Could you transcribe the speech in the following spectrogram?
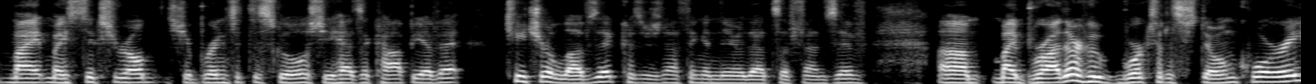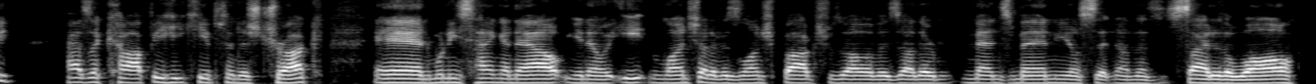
my my six year old, she brings it to school. She has a copy of it. Teacher loves it because there's nothing in there that's offensive. Um, my brother, who works at a stone quarry, has a copy he keeps in his truck. And when he's hanging out, you know, eating lunch out of his lunchbox with all of his other men's men, you know, sitting on the side of the wall,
